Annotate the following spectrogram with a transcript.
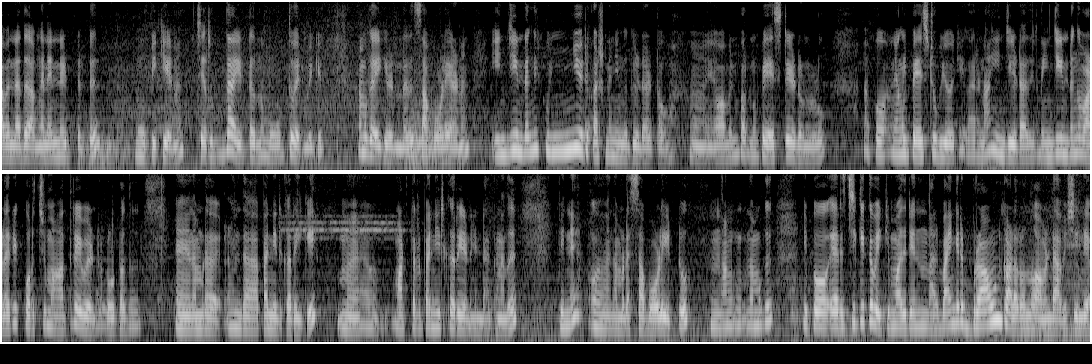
അവനത് അങ്ങനെ തന്നെ ഇട്ടിട്ട് മൂപ്പിക്കുകയാണ്. ചെറുതായിട്ടൊന്ന് മൂത്ത് വരുമ്പോഴേക്കും നമുക്ക് ഇടേണ്ടത് സബോളയാണ്. ഇഞ്ചി ഉണ്ടെങ്കിൽ കുഞ്ഞൊരു കഷ്ണം ഞങ്ങൾക്ക് ഇടാം കേട്ടോ. അവൻ പറഞ്ഞു പേസ്റ്റേ ഇടുന്നുള്ളൂ. അപ്പോൾ ഞങ്ങൾ പേസ്റ്റ് ഉപയോഗിക്കുക. കാരണം ഇഞ്ചി ഇടാതിരുന്നു ഇഞ്ചി ഉണ്ടെങ്കിൽ വളരെ കുറച്ച് മാത്രമേ വേണ്ടുള്ളൂ കേട്ടോ അത്. നമ്മുടെ എന്താ പനീർ കറിക്ക്. മട്ടർ പനീർ കറിയാണ് ഉണ്ടാക്കുന്നത് പിന്നെ നമ്മുടെ സബോള ഇട്ടു. നമുക്ക് ഇപ്പോൾ ഇറച്ചിക്കൊക്കെ വെക്കുമ്പോൾ അതിനൊന്നും ഭയങ്കര ബ്രൗൺ കളറൊന്നും ആവേണ്ട ആവശ്യമില്ല.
